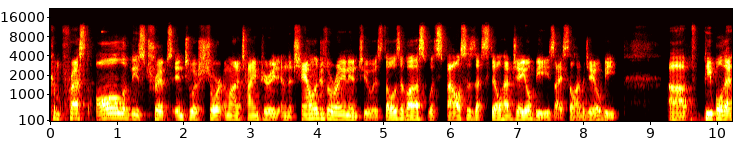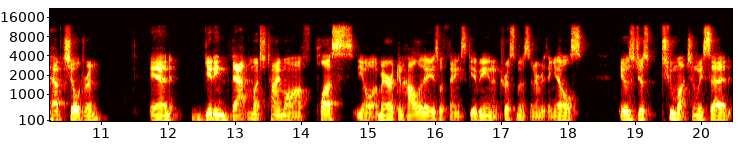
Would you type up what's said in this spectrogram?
compressed all of these trips into a short amount of time period. And the challenges we're running into is those of us with spouses that still have JOBs, I still have a JOB, uh, people that have children, and getting that much time off, plus, you know, American holidays with Thanksgiving and Christmas and everything else. It was just too much. And we said,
